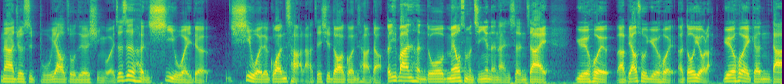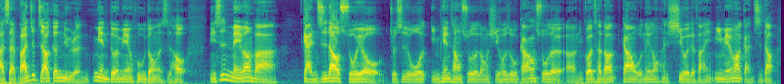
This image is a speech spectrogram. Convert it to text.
那就是不要做这些行为，这是很细微的、细微的观察啦，这些都要观察到。一般很多没有什么经验的男生在约会啊、不要说约会啊、都有啦。约会跟搭讪，反正就只要跟女人面对面互动的时候，你是没办法感知到所有，就是我影片常说的东西，或者我刚刚说的啊、呃，你观察到刚刚我那种很细微的反应，你没办法感知到，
